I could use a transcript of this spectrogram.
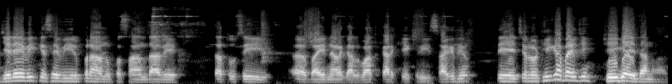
ਜਿਹੜੇ ਵੀ ਕਿਸੇ ਵੀਰ ਭਰਾ ਨੂੰ ਪਸੰਦ ਆਵੇ, ਤਾਂ ਤੁਸੀਂ ਬਾਈ ਨਾਲ ਗੱਲਬਾਤ ਕਰਕੇ ਖਰੀਦ ਸਕਦੇ ਹੋ। ਤੇ ਚਲੋ ਠੀਕ ਹੈ ਬਾਈ ਜੀ। ਠੀਕ ਹੈ ਜੀ, ਧੰਨਵਾਦ।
